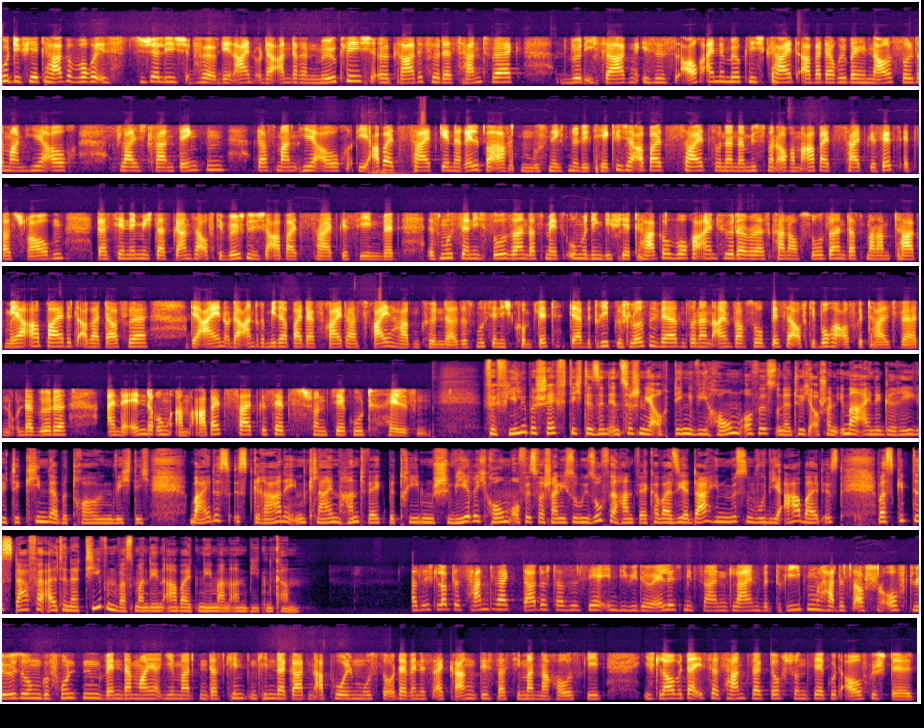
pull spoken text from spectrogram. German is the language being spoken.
Gut, die Vier-Tage-Woche ist sicherlich für den einen oder anderen möglich. Äh, gerade für das Handwerk würde ich sagen, ist es auch eine Möglichkeit. Aber darüber hinaus sollte man hier auch vielleicht dran denken, dass man hier auch die Arbeitszeit generell beachten muss. Nicht nur die tägliche Arbeitszeit, sondern da müsste man auch am Arbeitszeitgesetz etwas schrauben, dass hier nämlich das Ganze auf die wöchentliche Arbeitszeit gesehen wird. Es muss ja nicht so sein, dass man jetzt unbedingt die Vier-Tage-Woche einführt, aber es kann auch so sein, dass man am Tag mehr arbeitet, aber dafür der ein oder andere Mitarbeiter freitags frei haben könnte. Also es muss ja nicht komplett der Betrieb geschlossen werden, sondern einfach so besser auf die Woche aufgeteilt werden. Und da würde eine Änderung am Arbeitszeitgesetz schon sehr gut helfen. Für viele Beschäftigte sind inzwischen ja auch Dinge wie Homeoffice und natürlich auch schon immer eine geregelte Kinderbetreuung wichtig. Beides ist gerade in kleinen Handwerkbetrieben schwierig. Homeoffice wahrscheinlich sowieso für Handwerker, weil sie ja dahin müssen, wo die Arbeit ist. Was gibt es da für Alternativen, was man den Arbeitnehmern anbieten kann? Also ich glaube, das Handwerk, dadurch, dass es sehr individuell ist mit seinen kleinen Betrieben, hat es auch schon oft Lösungen gefunden, wenn da mal jemanden das Kind im Kindergarten abholen musste oder wenn es erkrankt ist, dass jemand nach Hause geht. Ich glaube, da ist das Handwerk doch schon sehr gut aufgestellt.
